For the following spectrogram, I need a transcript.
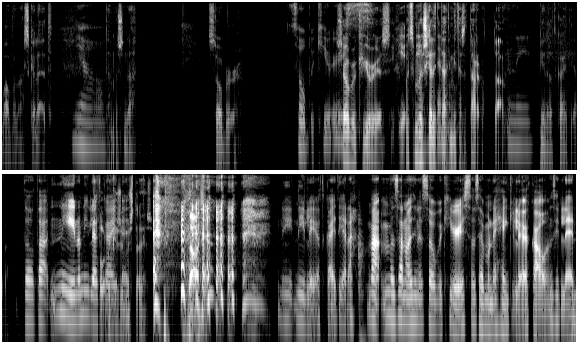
vauvan askeleet joo. tämmöisenä sober, Sober curious. sober curious? Voitko myös selittää, että mitä se tarkoittaa Niin. niille, jotka ei tiedä? Tota, niin, no niille, jotka Kolme ei... kysymystä yhdessä. Taas. niin, niille, jotka ei tiedä. Mä, mä sanoisin, että Sober Curious on semmoinen henkilö, joka on silleen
